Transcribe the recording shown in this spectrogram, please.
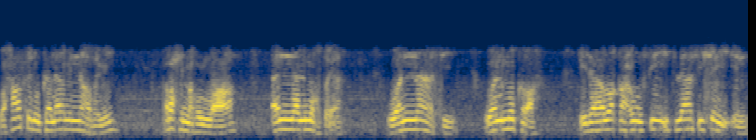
وحاصل كلام الناظم رحمه الله أن المخطئ والناس والمكره إذا وقعوا في إتلاف شيء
